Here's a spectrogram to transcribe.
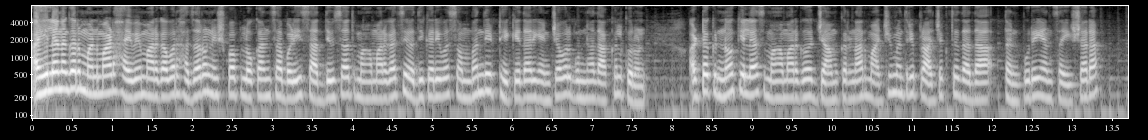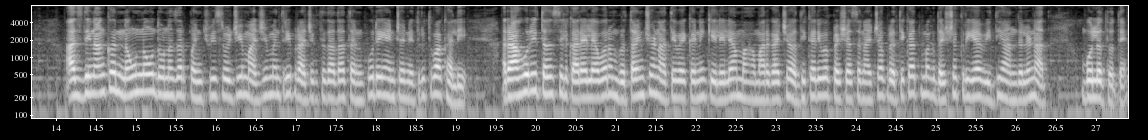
अहिल्यानगर मनमाड हायवे मार्गावर हजारो निष्पाप लोकांचा बळी सात दिवसात महामार्गाचे अधिकारी व संबंधित ठेकेदार यांच्यावर गुन्हा दाखल करून अटक न केल्यास महामार्ग जाम करणार माजी मंत्री प्राजक्तदादा तनपुरे यांचा इशारा आज दिनांक नऊ नऊ दोन हजार पंचवीस रोजी माजी मंत्री प्राजक्तदादा तनपुरे यांच्या नेतृत्वाखाली राहुरी तहसील कार्यालयावर मृतांच्या नातेवाईकांनी केलेल्या महामार्गाच्या अधिकारी व प्रशासनाच्या प्रतिकात्मक दशक्रिया विधी आंदोलनात बोलत होते.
